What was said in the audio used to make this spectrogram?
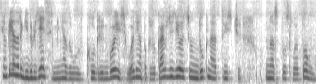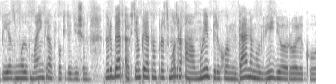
Всем привет, дорогие друзья, меня зовут Кол Гринбой, и сегодня я покажу, как же сделать сундук на 1000 на 100 слотов без модов Minecraft Pocket Edition. Ну, ребят, а всем приятного просмотра, а мы переходим к данному видеоролику.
